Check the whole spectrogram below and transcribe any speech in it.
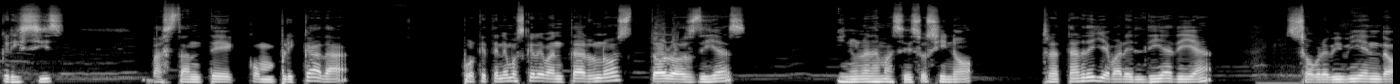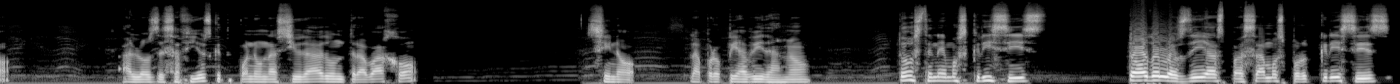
crisis bastante complicada porque tenemos que levantarnos todos los días y no nada más eso, sino tratar de llevar el día a día sobreviviendo a los desafíos que te pone una ciudad, un trabajo, sino la propia vida, ¿no? Todos tenemos crisis, todos los días pasamos por crisis,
